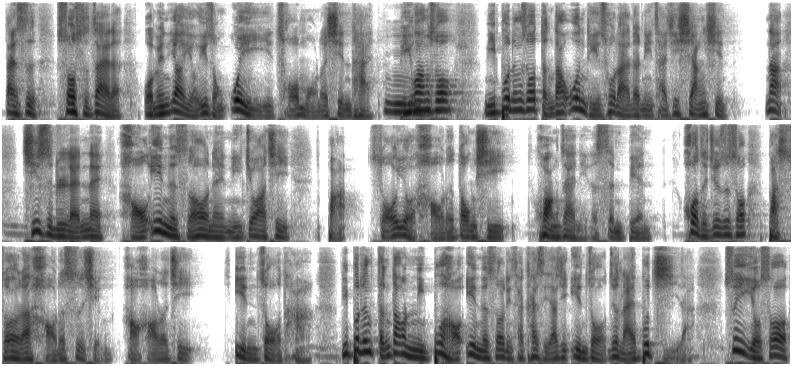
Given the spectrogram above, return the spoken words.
但是说实在的，我们要有一种未雨绸缪的心态。比方说，你不能说等到问题出来了你才去相信。那其实人呢，好运的时候呢，你就要去把所有好的东西放在你的身边，或者就是说，把所有的好的事情好好的去运作它。你不能等到你不好运的时候，你才开始要去运作，就来不及了。所以有时候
